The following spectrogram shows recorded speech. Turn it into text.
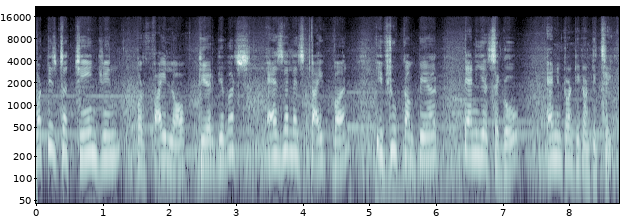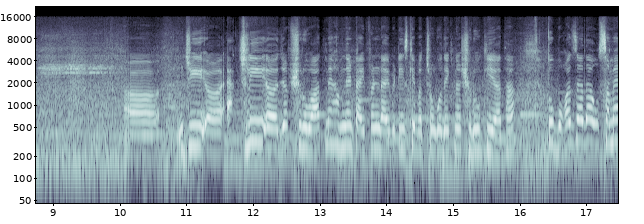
what is the change in profile of caregivers as well as type 1 if you compare 10 years ago and in 2023? Uh, जी एक्चुअली uh, uh, जब शुरुआत में हमने टाइप वन डायबिटीज़ के बच्चों को देखना शुरू किया था तो बहुत ज़्यादा उस समय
